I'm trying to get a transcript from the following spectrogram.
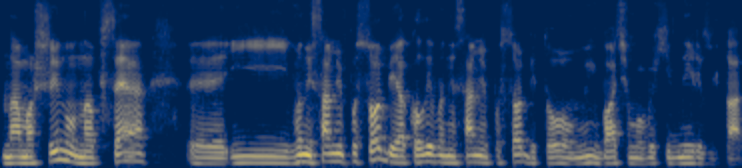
на машину, на все. Е, І вони самі по собі. А коли вони самі по собі, то ми бачимо вихідний результат.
